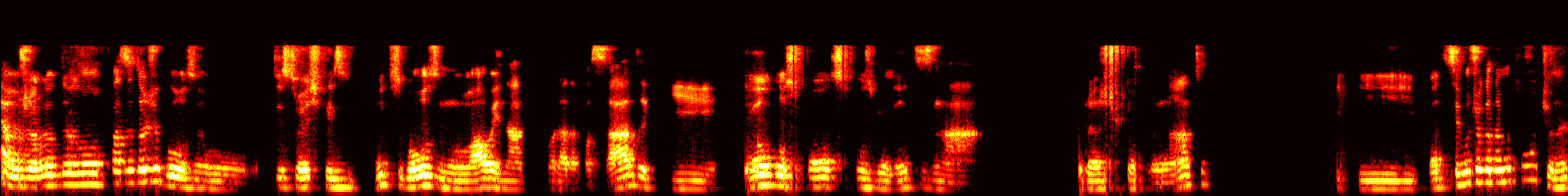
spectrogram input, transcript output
É, um jogador um fazedor de gols. O Destroyed fez muitos gols no Aue na temporada passada, que deu alguns pontos para os violetas na, durante o campeonato. E pode ser um jogador muito útil, né?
